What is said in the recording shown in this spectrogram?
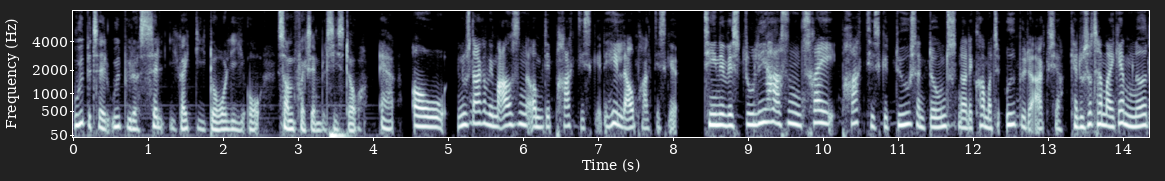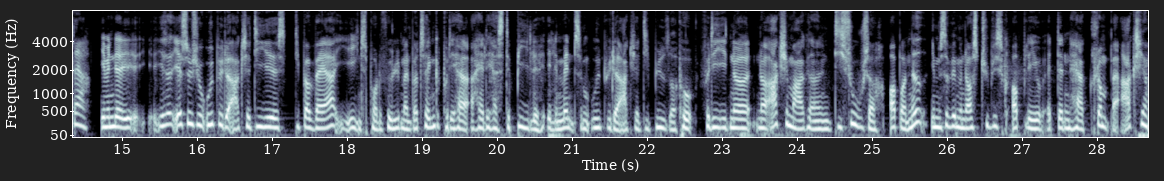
udbetale udbytter selv i rigtig dårlige år, som for eksempel sidste år. Ja, og nu snakker vi meget sådan om det praktiske, det helt lavpraktiske. Tine, hvis du lige har sådan tre praktiske do's and don'ts, når det kommer til udbytteaktier, kan du så tage mig igennem noget der? Jamen, jeg, jeg, jeg synes jo, at udbytteaktier, de, de bør være i ens portefølje. Man bør tænke på det her, at have det her stabile element, som udbytteaktier de byder på. Fordi når, når aktiemarkederne de suser op og ned, jamen, så vil man også typisk opleve, at den her klump af aktier,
